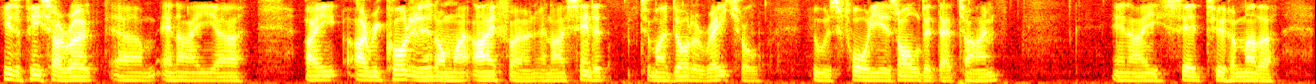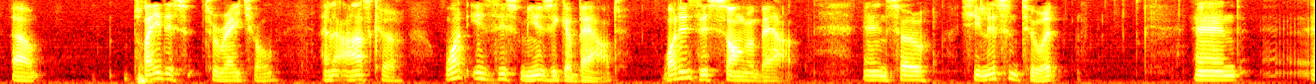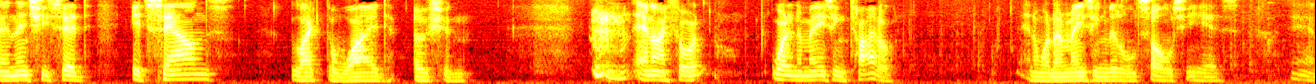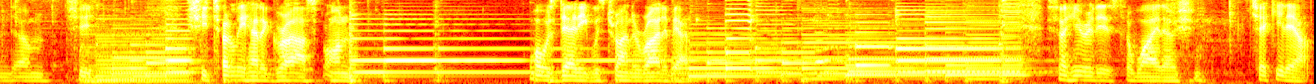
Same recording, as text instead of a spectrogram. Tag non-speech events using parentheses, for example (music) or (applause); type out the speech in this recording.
here's a piece I wrote, um, and I, uh, I, I recorded it on my iPhone, and I sent it to my daughter Rachel, who was four years old at that time. And I said to her mother, uh, "Play this to Rachel, and ask her what is this music about? What is this song about?" And so she listened to it, and and then she said, "It sounds like the wide ocean." (clears throat) and I thought, what an amazing title, and what an amazing little soul she is, and um, she she totally had a grasp on what was Daddy was trying to write about. So here it is, the wide ocean. Check it out.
